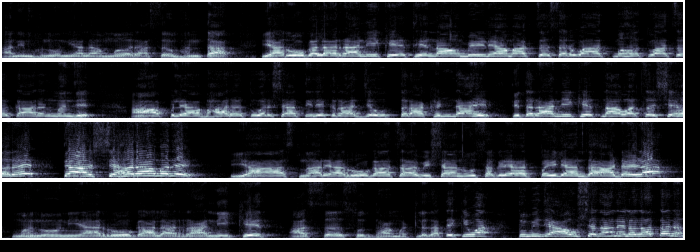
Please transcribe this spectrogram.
आणि म्हणून याला मर असं म्हणतात. या रोगाला राणीखेत हे नाव मिळण्यामागचं सर्वात महत्वाचं कारण म्हणजे आपल्या भारत वर्षातील एक राज्य उत्तराखंड आहे. तिथं राणीखेत नावाचं शहर आहे. त्या शहरामध्ये या असणाऱ्या रोगाचा विषाणू सगळ्यात पहिल्यांदा आढळला? म्हणून या रोगाला राणीखेत असं सुद्धा म्हटलं जाते. किंवा तुम्ही जे औषध आणायला जाता ना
